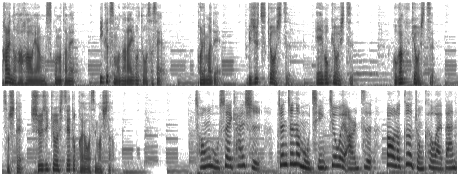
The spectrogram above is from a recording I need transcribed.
彼の母親は息子のため、いくつも習い事をさせ、これまで美術教室、英語教室、語学教室、そして習字教室へと通わせました。从五岁开始，珍珍的母亲就为儿子报了各种课外班，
